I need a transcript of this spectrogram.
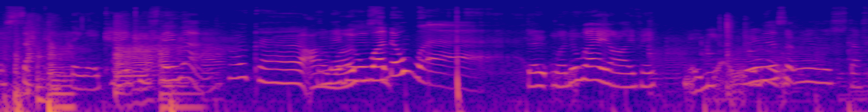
a second thing, okay? Can you stay there? Okay, I Maybe won't run away. Don't run away, Ivy. Maybe I will. Maybe there's something in the stuff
